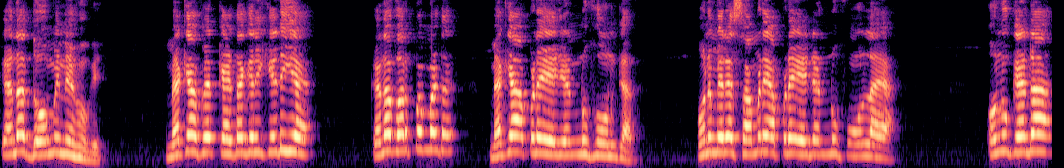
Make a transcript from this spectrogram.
ਕਹਿੰਦਾ 2 ਮਹੀਨੇ ਹੋ ਗਏ। ਮੈਂ ਕਿਹਾ ਫਿਰ ਕੈਟਾਗਰੀ ਕਿਹੜੀ ਹੈ? ਕਹਿੰਦਾ ਵਰਕ ਪਰਮਿਟ ਮੈਂ ਕਿਹਾ ਆਪਣੇ ਏਜੰਟ ਨੂੰ ਫੋਨ ਕਰ। ਉਹਨੇ ਮੇਰੇ ਸਾਹਮਣੇ ਆਪਣੇ ਏਜੰਟ ਨੂੰ ਫੋਨ ਲਾਇਆ। ਉਹਨੂੰ ਕਹਿੰਦਾ,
